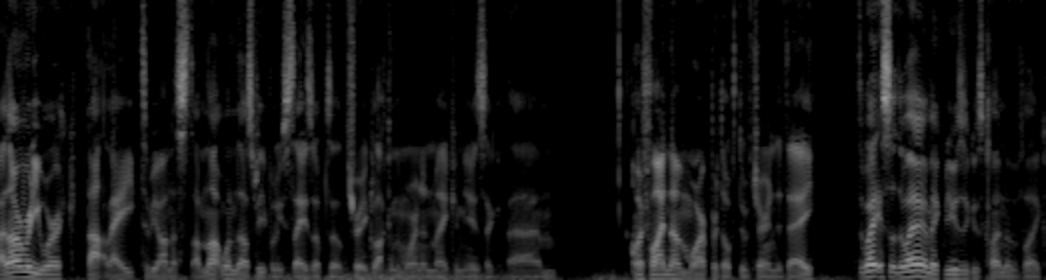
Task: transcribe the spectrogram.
I don't really work that late to be honest. I'm not one of those people who stays up till three o'clock in the morning making music. Um, I find them more productive during the day. The way so the way I make music is kind of like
